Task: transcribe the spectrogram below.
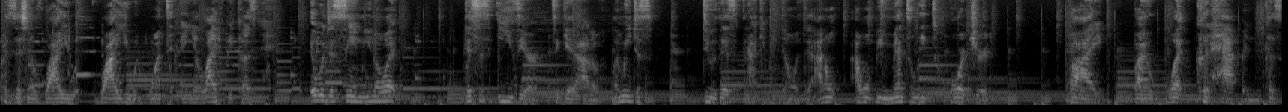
position of why you would why you would want to end your life because it would just seem, you know what? This is easier to get out of. Let me just do this and I can be done with it. I don't I won't be mentally tortured by by what could happen because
